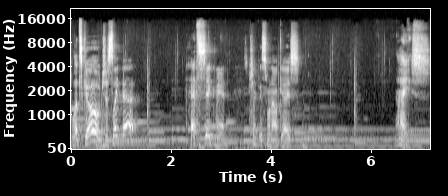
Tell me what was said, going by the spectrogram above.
Let's go, just like that. That's sick, man. So check this one out, guys. Nice.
